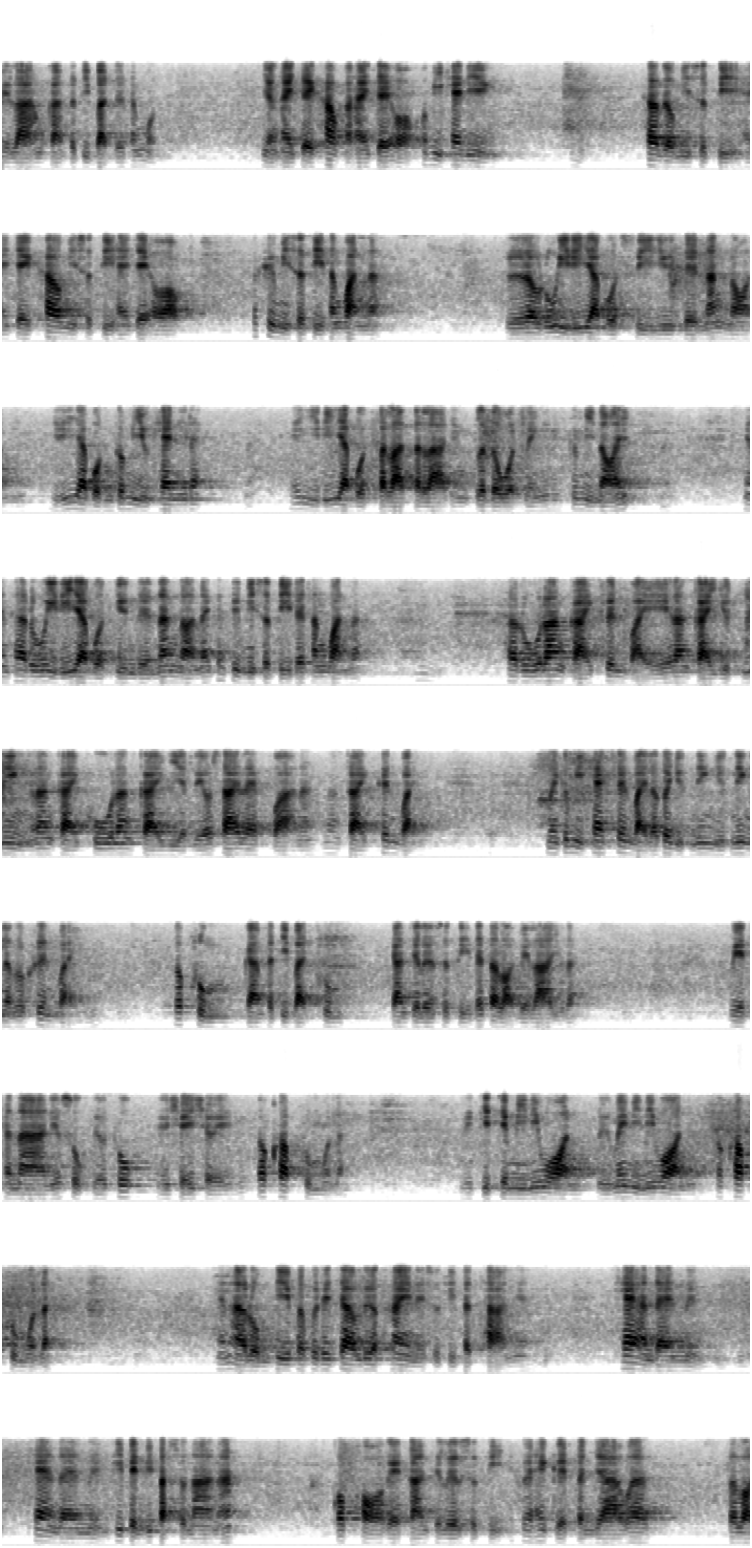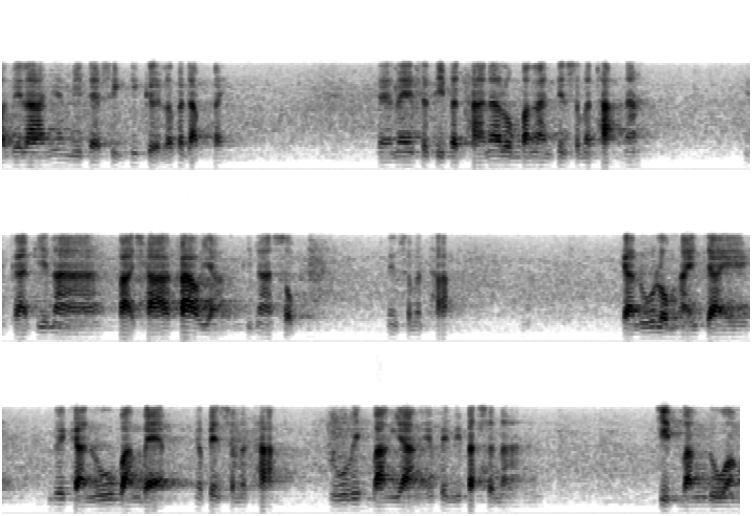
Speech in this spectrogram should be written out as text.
เวลาของการปฏิบัติได้ทั้งหมด อย่างหายใจเข้ากับหายใจออกก็มีแค่นี้เอง ถ้าเรามีสติหายใจเข้ามีสติหายใจออก ก็คือมีสติทั้งวันนะหรือเรารู้อิริยาบถสี่ยืนเดินนั่งนอน อิริยาบถมันก็มีอยู่แค่นี้แหละไอ้อิริยาบถประหลาดประหลาดอย่างกระโดดอะไรเงี้ยก็มีน้อยงั้นถ้ารู้อิริยาบถยืนเดินนั่งนอนนั่นก็คือมีสติได้ทั้งวันละถ้ารู้ร่างกายเคลื่อนไหว ร่างกายหยุดนิ่ง ร่างกายคู่ร่างกายเหยียดเลี้ยวซ้ายแลขวานะร่างกายเคลื่อนไหว มันก็มีแค่เคลื่อนไหวแล้วก็หยุดนิ่งหยุดนิ่งแล้วก็เคลื่อนไหว ก็คลุมการปฏิบัติคลุมการเจริญสติได้ตลอดเวลาอยู่แล้วเวทนาเดี๋ยวสุขเดี๋ยวทุกข์เดี๋ยวเฉยเฉยก็ครอบคลุมหมดล้วหรือจิตจะมีนิวรณ์หรือไม่มีนิวรณ์ก็ครอบคลุมหมดแล้วนั้นอารมณ์ที่พระพุทธเจ้าเลือกให้ในสติปัฏฐานเนี่ย แค่อันใดอันหนึ่ง แค่อันใดอันหนึ่งที่เป็นวิปัสสนานะ ก็พอแก่การเจริญสติ เพื่อให้เกิดปัญญาว่าตลอดเวลาเนี่ยมีแต่สิ่งที่เกิดแล้วก็ดับไป แต่ในสติปัฏฐานอารมณ์บางอันเป็นสมถะนะการพิจารณาป่าช้าเก้าอย่างพิจารณาศพเป็นสมถะ การรู้ลมหายใจด้วยการรู้บางแบบก็เป็นสมถะ รู้บางอย่างก็เป็นวิปัสสนา จิตบางดวง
